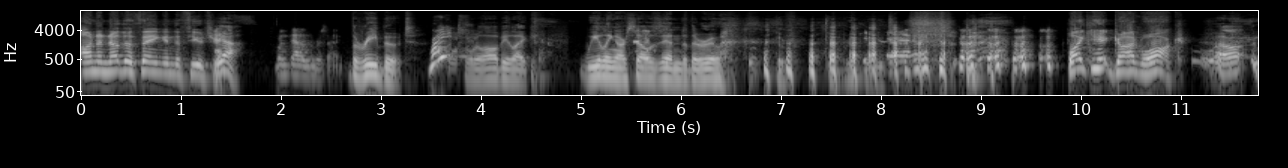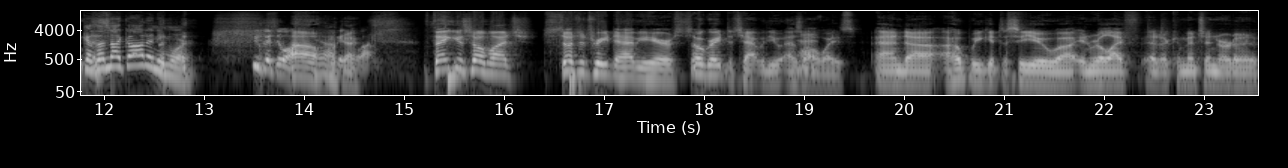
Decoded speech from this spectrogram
on another thing in the future, yeah. One thousand percent. The reboot. Right? We'll all be like wheeling ourselves into the room. Why can't God walk? well, because I'm not God anymore. Too good to walk. Oh, Too good okay. to watch. Thank you so much. Such a treat to have you here. So great to chat with you as Yes. always. And uh, I hope we get to see you uh, in real life at a convention or at a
